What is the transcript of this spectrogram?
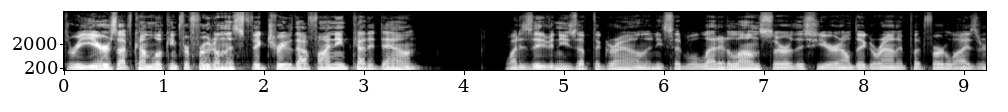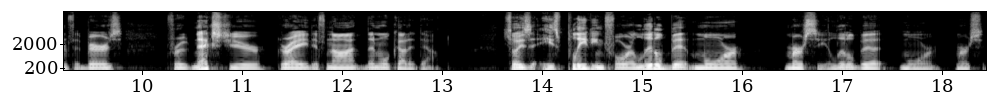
Three years I've come looking for fruit on this fig tree without finding, cut it down. Why does it even use up the ground? And he said, Well, let it alone, sir, this year, and I'll dig around it, put fertilizer, and if it bears fruit next year, great. If not, then we'll cut it down. So he's, he's pleading for a little bit more mercy, a little bit more mercy.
